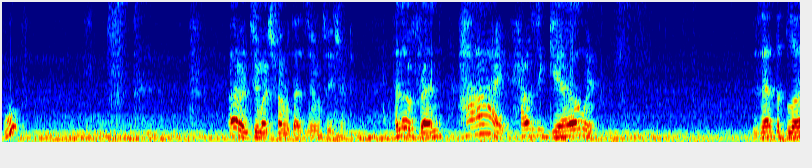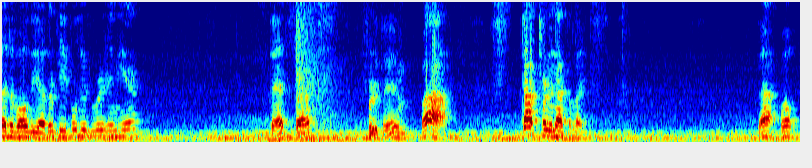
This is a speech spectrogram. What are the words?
Whoop. I'm having too much fun with that zoom feature. Hello, friend. Hi. How's it going? Is that the blood of all the other people who were in here? That sucks. For them. Wow. Stop turning out the lights. That, well.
